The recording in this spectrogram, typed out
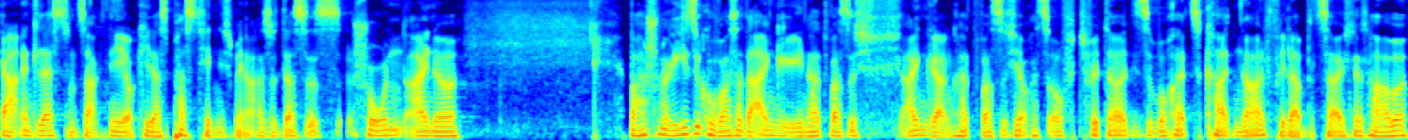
ja entlässt und sagt, nee, okay, das passt hier nicht mehr. Also das ist schon eine, war schon ein Risiko, was er da eingegangen hat, was ich eingegangen hat, was ich auch jetzt auf Twitter diese Woche als Kardinalfehler bezeichnet habe.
